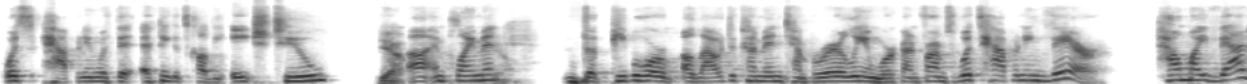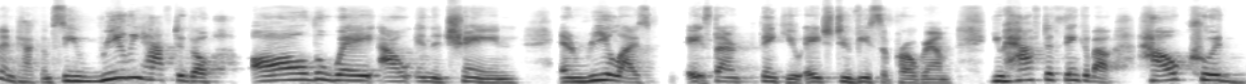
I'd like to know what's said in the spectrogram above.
what's happening with the, I think it's called the H2 yeah. Uh, employment. Yeah. The people who are allowed to come in temporarily and work on farms, what's happening there? How might that impact them? So you really have to go all the way out in the chain and realize thank you h2 visa program you have to think about how could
